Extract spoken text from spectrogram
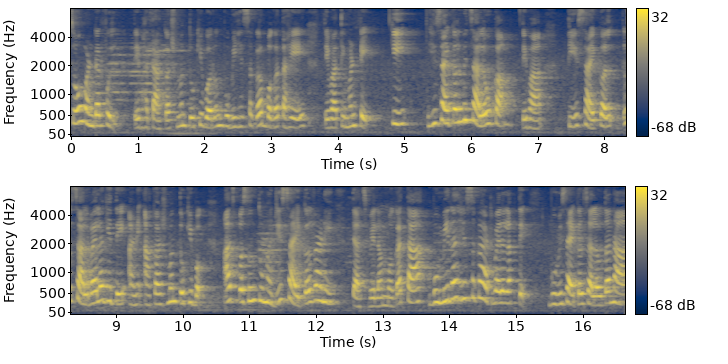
so wonderful तेव्हा आता आकाश म्हणतो की वरून भूमी हे सगळं बघत आहे. तेव्हा ती म्हणते की ही सायकल मी चालवू का? तेव्हा ती सायकल तो चालवायला घेते आणि आकाश म्हणतो की बघ आजपासून तू माझी सायकल राणी. त्याच वेळेला मग आता भूमीला हे सगळं आठवायला लागते. भूमी सायकल चालवताना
